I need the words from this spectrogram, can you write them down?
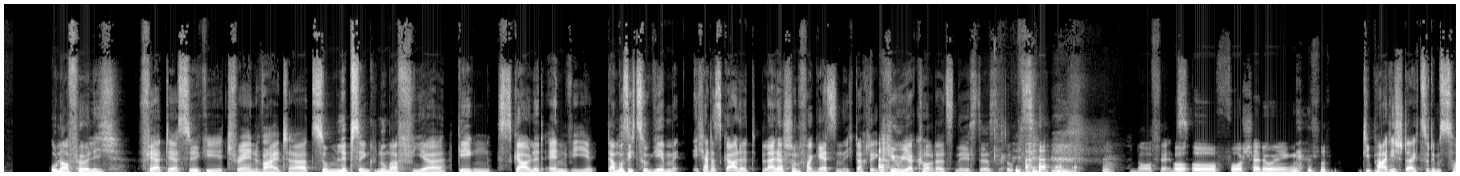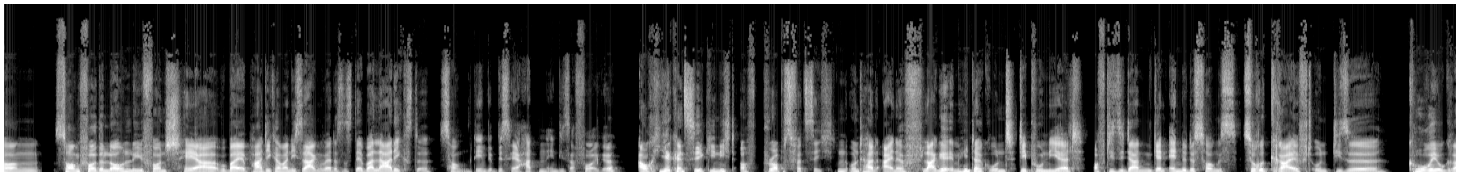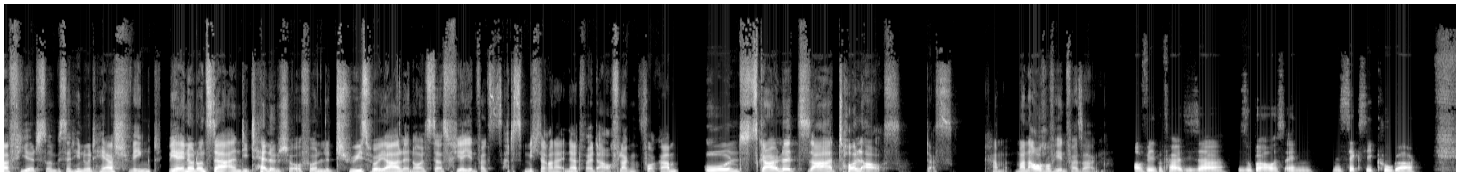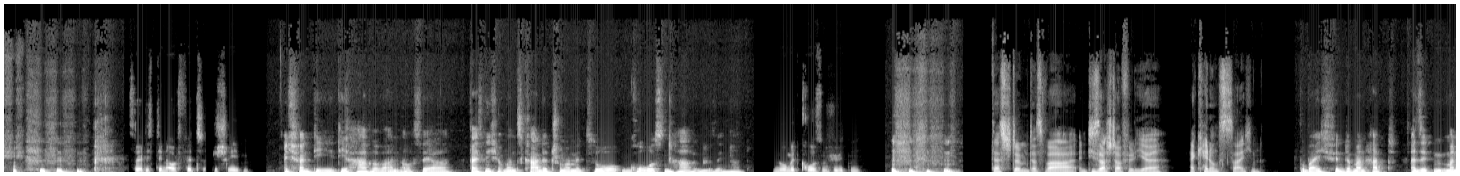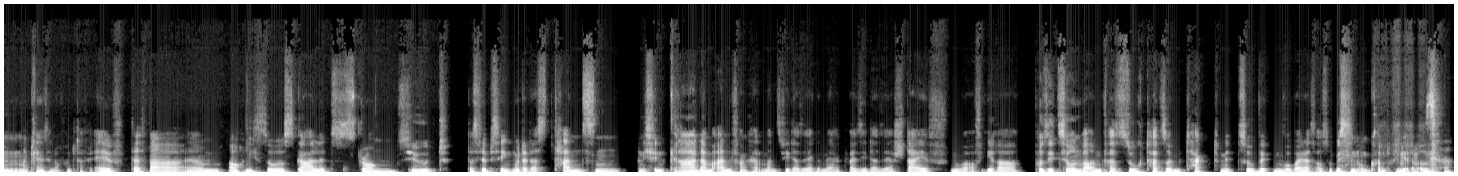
Unaufhörlich fährt der Silky Train weiter zum Lip Sync Nummer 4 gegen Scarlet Envy. Da muss ich zugeben, ich hatte Scarlet leider schon vergessen. Ich dachte, Curia kommt als nächstes. Ups. No offense. Oh oh, Foreshadowing. Die Party steigt zu dem Song Song for the Lonely von Cher, wobei Party kann man nicht sagen, weil das ist der balladigste Song, den wir bisher hatten in dieser Folge. Auch hier kann Silky nicht auf Props verzichten und hat eine Flagge im Hintergrund deponiert, auf die sie dann gen Ende des Songs zurückgreift und diese choreografiert so ein bisschen hin und her schwingt. Wir erinnern uns da an die Talent-Show von Latrice Royale in All Stars 4. Jedenfalls hat es mich daran erinnert, weil da auch Flaggen vorkamen. Und Scarlett sah toll aus. Das kann man auch auf jeden Fall sagen. Auf jeden Fall, sie sah super aus. Ein, eine sexy Cougar. so hätte ich den Outfit beschrieben. Ich fand, die, die Haare waren auch sehr. Ich weiß nicht, ob man Scarlett schon mal mit so großen Haaren gesehen hat. Nur mit großen Hüten. das stimmt, das war in dieser Staffel ihr Erkennungszeichen. Wobei ich finde, man hat, also man, man kennt es ja noch von Staffel 11, das war ähm, auch nicht so Scarlett's Strong Suit, das Lip-Sinken oder das Tanzen. Und ich finde, gerade am Anfang hat man es wieder sehr gemerkt, weil sie da sehr steif nur auf ihrer Position war und versucht hat, so im Takt mitzuwippen, wobei das auch so ein bisschen unkontrolliert aussah.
